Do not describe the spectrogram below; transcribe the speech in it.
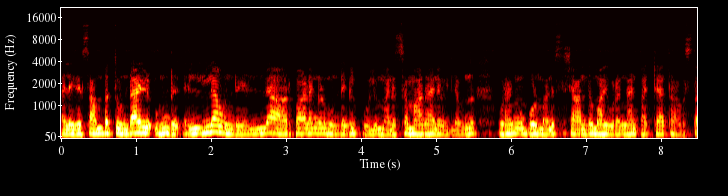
അല്ലെങ്കിൽ സമ്പത്ത് ഉണ്ടായി ഉണ്ട് എല്ലാം ഉണ്ട് എല്ലാ ആർഭാടങ്ങളും ഉണ്ടെങ്കിൽ പോലും മനസ്സമാധാനമില്ല. ഒന്ന് ഉറങ്ങുമ്പോൾ മനസ്സ് ശാന്തമായി ഉറങ്ങാൻ പറ്റാത്ത അവസ്ഥ.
